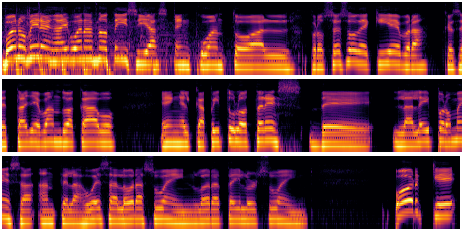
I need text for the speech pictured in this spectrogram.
Bueno, miren, hay buenas noticias en cuanto al proceso de quiebra que se está llevando a cabo en el capítulo 3 de la ley promesa ante la jueza Laura Swain, Laura Taylor Swain, porque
